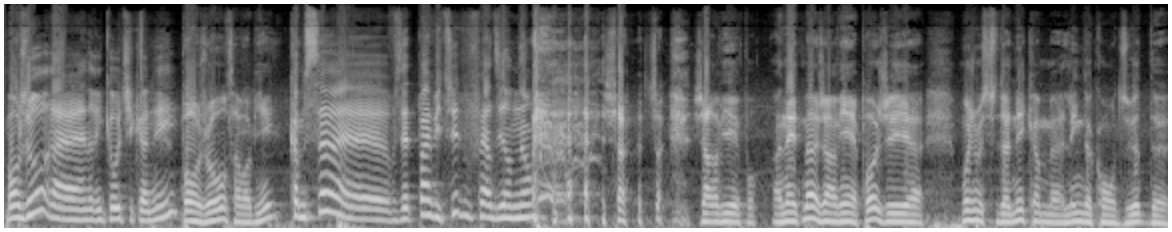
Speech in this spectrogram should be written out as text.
Bonjour, euh, Enrico Ciccone. Bonjour, ça va bien? Comme ça, euh, vous n'êtes pas habitué de vous faire dire non? J'en- reviens pas. Honnêtement, j'en reviens pas. J'ai, euh, moi, je me suis donné comme euh, ligne de conduite de,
